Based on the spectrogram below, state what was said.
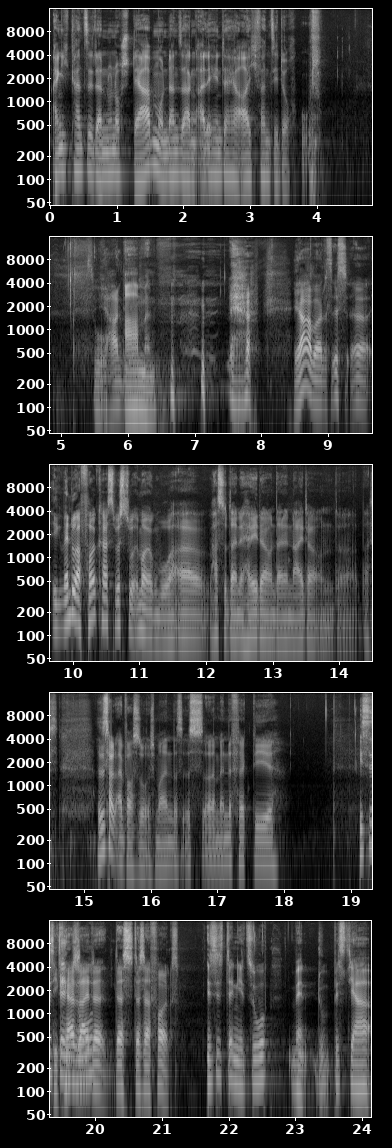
Eigentlich kannst du dann nur noch sterben und dann sagen alle hinterher, ah, ich fand sie doch gut. So, Ja, Amen. Ja, aber das ist, äh, wenn du Erfolg hast, wirst du immer irgendwo, äh, hast du deine Hater und deine Neider und äh, das, das ist halt einfach so. Ich meine, das ist äh, im Endeffekt die, die Kehrseite des, des Erfolgs. so, ist es denn jetzt so, wenn du bist ja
